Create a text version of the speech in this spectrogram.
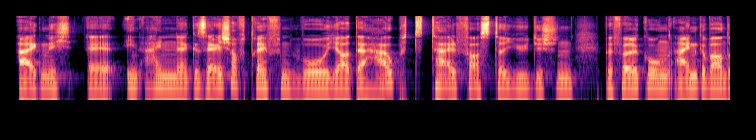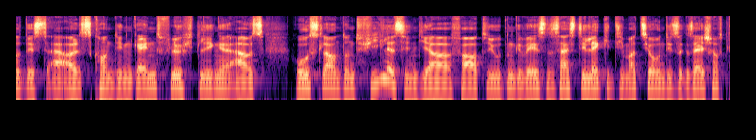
eigentlich äh, in eine Gesellschaft treffen, wo ja der Hauptteil fast der jüdischen Bevölkerung eingewandert ist äh, als Kontingentflüchtlinge aus Russland und viele sind ja Vaterjuden gewesen. Das heißt, die Legitimation dieser Gesellschaft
